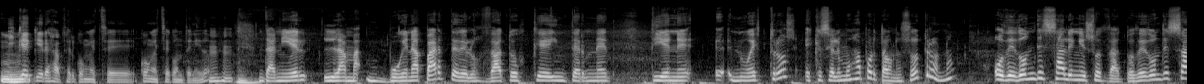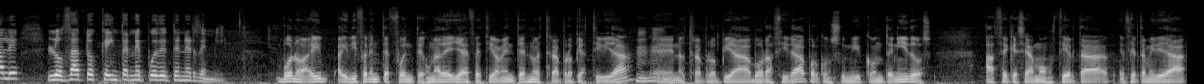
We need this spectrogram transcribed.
y qué quieres hacer con este, con este contenido. Daniel, la buena parte de los datos que Internet tiene eh, nuestros es que se lo hemos aportado nosotros, ¿no? ¿O de dónde salen esos datos? ¿De dónde salen los datos que Internet puede tener de mí? Bueno, hay, hay diferentes fuentes. Una de ellas efectivamente es nuestra propia actividad, eh, nuestra propia voracidad por consumir contenidos hace que seamos cierta, en cierta medida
